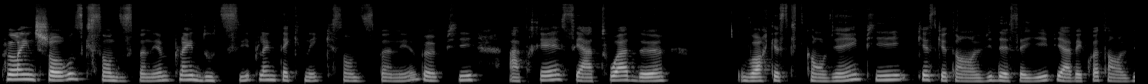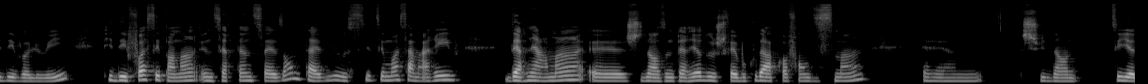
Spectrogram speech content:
plein de choses qui sont disponibles, plein d'outils, plein de techniques qui sont disponibles. Puis après, c'est à toi de voir qu'est-ce qui te convient, puis qu'est-ce que tu as envie d'essayer, puis avec quoi tu as envie d'évoluer. Puis des fois, c'est pendant une certaine saison de ta vie aussi. Tu sais, moi, ça m'arrive dernièrement, euh, je suis dans une période où je fais beaucoup d'approfondissement. je suis dans, il y a,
